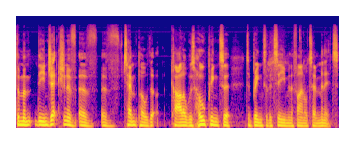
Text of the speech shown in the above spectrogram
the the injection of, of of tempo that Carlo was hoping to to bring to the team in the final ten minutes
